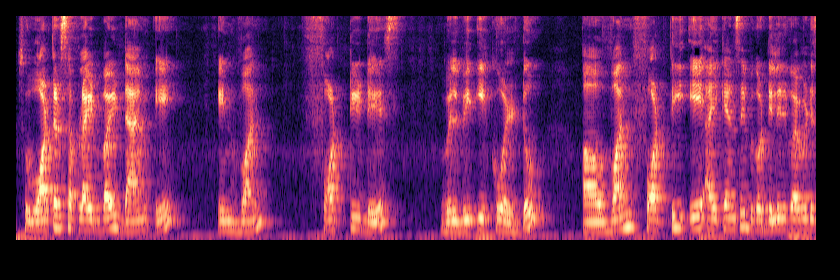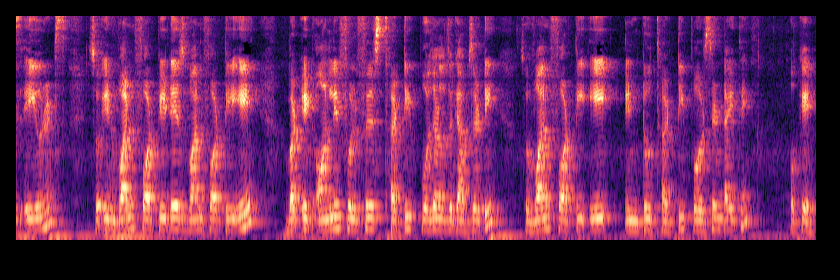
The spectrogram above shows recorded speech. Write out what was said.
So water supplied by dam A in 140 days will be equal to uh, 140A I can say because daily requirement is A units. So in 140 days 140A but it only fulfills 30% of the capacity. So 140A into 30% I think. Okay.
